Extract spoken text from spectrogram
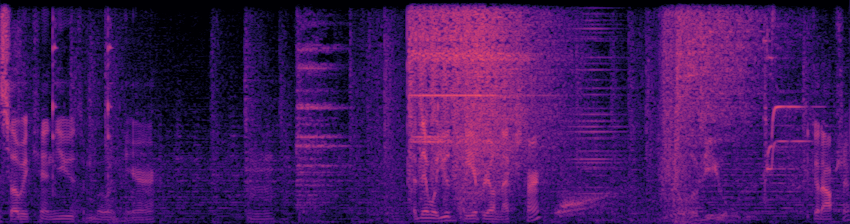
So we can use Moon here. Mm. And then we'll use Gabriel next turn. It's a good option.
